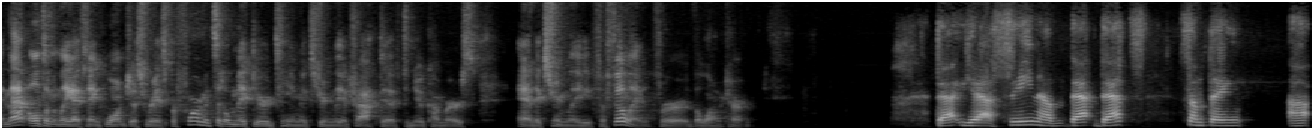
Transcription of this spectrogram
and that ultimately, I think, won't just raise performance, it'll make your team extremely attractive to newcomers and extremely fulfilling for the long term. That, yeah, see, now that that's something, uh,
